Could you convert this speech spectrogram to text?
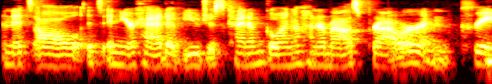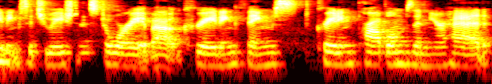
and it's all it's in your head of you just kind of going 100 miles per hour and creating situations to worry about creating things creating problems in your head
